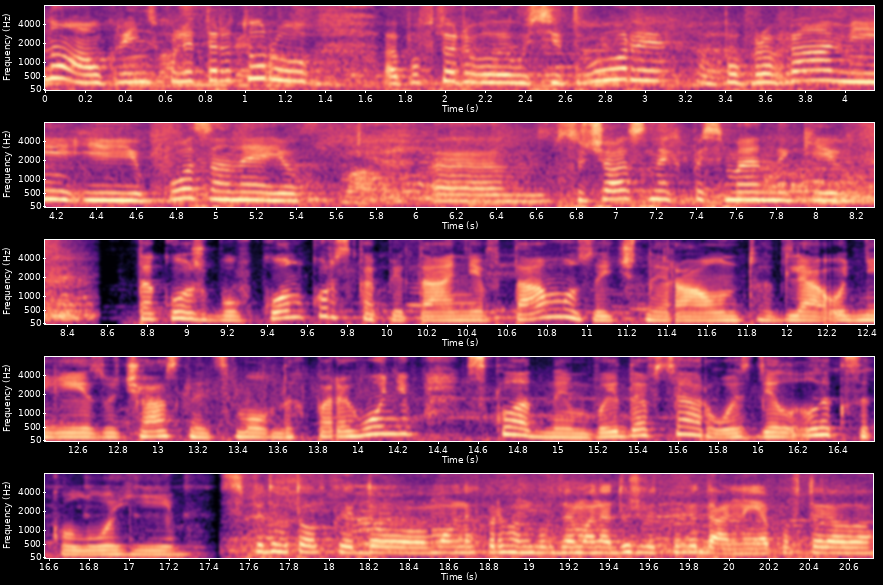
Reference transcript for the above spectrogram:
Ну а українську літературу е, повторювали усі твори по програмі і поза нею е, сучасних письменників. Також був конкурс капітанів та музичний раунд. Для однієї з учасниць мовних перегонів складним видався розділ лексикології. З підготовки до мовних перегон був для мене дуже відповідальний. Я повторяла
